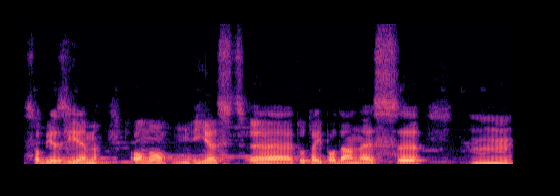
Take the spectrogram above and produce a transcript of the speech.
sobie zjem. Ono jest e, tutaj podane z mm,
